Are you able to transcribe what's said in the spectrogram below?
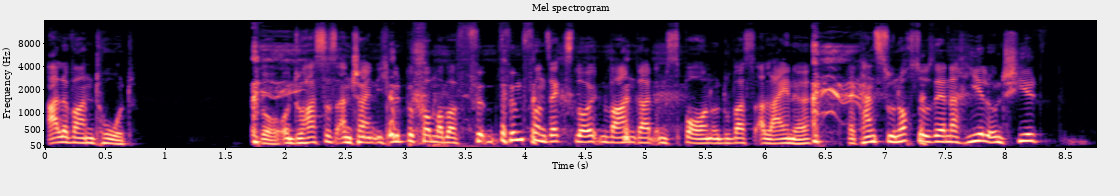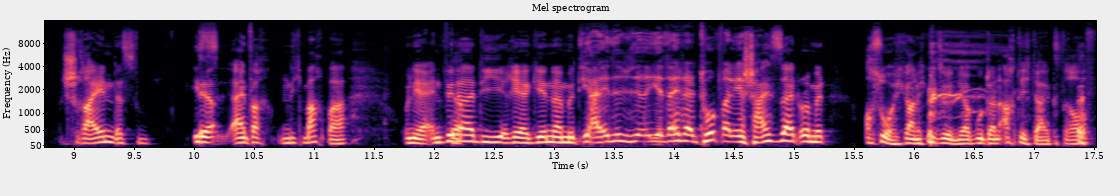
alle waren tot. So, und du hast es anscheinend nicht mitbekommen, aber fünf von sechs Leuten waren gerade im Spawn und du warst alleine. Da kannst du noch so sehr nach Heal und Shield schreien, das ist ja. einfach nicht machbar. Und ja, entweder ja. die reagieren damit, ja, ihr seid halt tot, weil ihr scheiße seid, oder mit, ach so, hab ich gar nicht gesehen. Ja gut, dann achte ich da jetzt drauf.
